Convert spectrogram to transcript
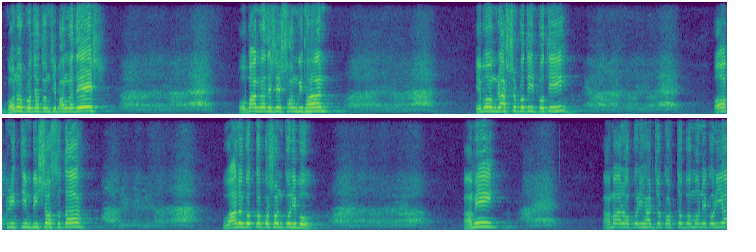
গণপ্রজাতন্ত্রী বাংলাদেশ ও বাংলাদেশের সংবিধান এবং রাষ্ট্রপতির প্রতি অকৃত্রিম বিশ্বস্ততা ও আনুগত্য পোষণ করিব। আমি আমার অপরিহার্য কর্তব্য মনে করিয়া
